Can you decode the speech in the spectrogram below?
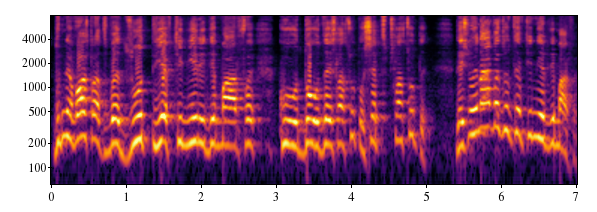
Dumneavoastră ați văzut ieftinire de marfă cu 20%, 17%. Deci noi n-am văzut ieftinire de marfă.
